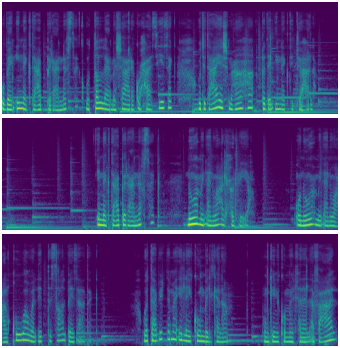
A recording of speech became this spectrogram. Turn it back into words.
وبين إنك تعبر عن نفسك وتطلع مشاعرك وحاسيسك وتتعايش معاها بدل إنك تتجاهلها. إنك تعبر عن نفسك نوع من أنواع الحرية ونوع من أنواع القوة والاتصال بذاتك. والتعبير ده ما إلا يكون بالكلام. ممكن يكون من خلال الأفعال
